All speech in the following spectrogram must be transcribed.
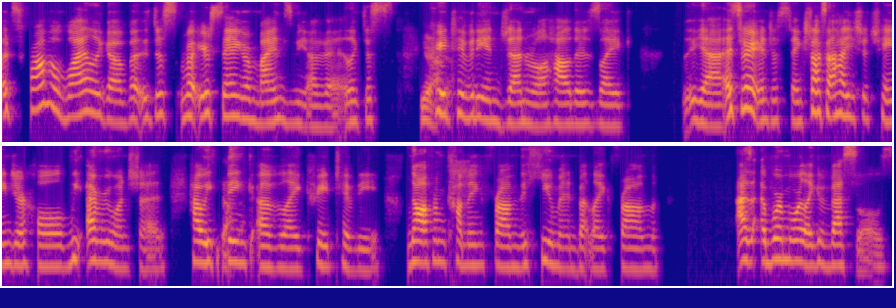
it's from a while ago, but it just what you're saying reminds me of it. Like just Yeah. creativity in general, how there's like yeah, it's very interesting. She talks about how you should change your whole we everyone should how we Yeah. think of like creativity, not from coming from the human, but like from as we're more like vessels.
